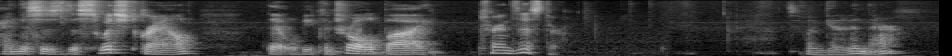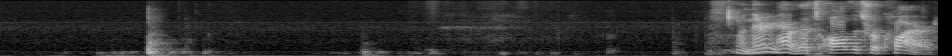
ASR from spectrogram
And this is the switched ground that will be controlled by transistor. Let's see if I can get it in there. And there you have it. That's all that's required.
